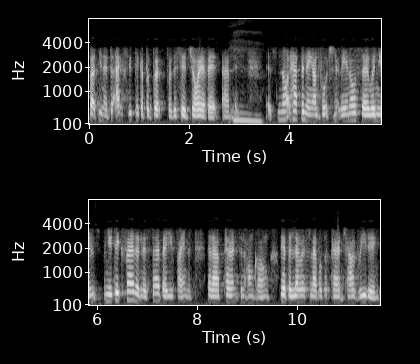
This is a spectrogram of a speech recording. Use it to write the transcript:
But, you know, to actually pick up a book for the sheer joy of it, um, yeah. it's, it's, not happening, unfortunately. And also, when you when you dig further in this survey, you find that our parents in Hong Kong, we have the lowest levels of parent-child reading,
